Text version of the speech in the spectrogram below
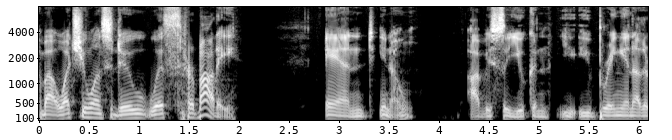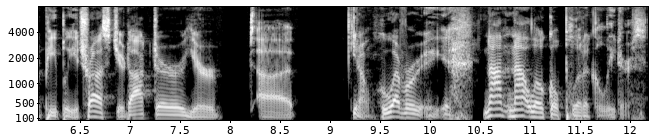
about what she wants to do with her body. And, you know, obviously you can you, you bring in other people you trust, your doctor, your uh, you know, whoever not not local political leaders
